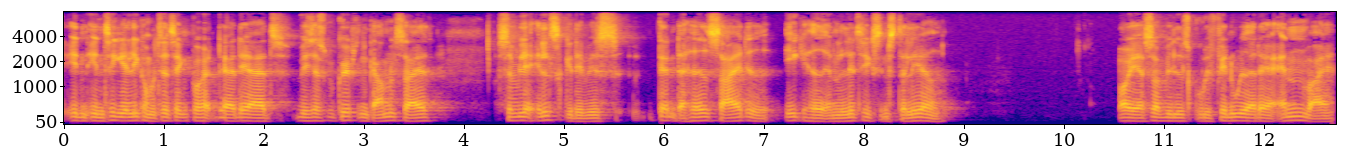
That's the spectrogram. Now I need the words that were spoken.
en, en ting, jeg lige kommer til at tænke på her, det er, det er, at hvis jeg skulle købe sådan en gammel site, så ville jeg elske det, hvis den, der havde sitet, ikke havde Analytics installeret og jeg så ville skulle finde ud af det anden vej,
